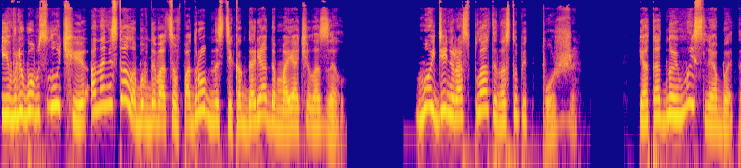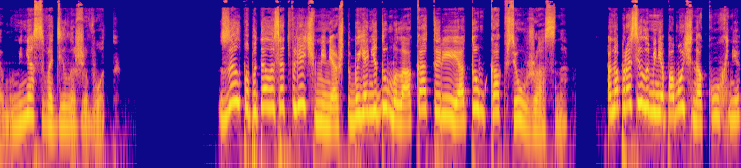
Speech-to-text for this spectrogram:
И в любом случае она не стала бы вдаваться в подробности, когда рядом маячила Зел. Мой день расплаты наступит позже. И от одной мысли об этом у меня сводило живот. Зел попыталась отвлечь меня, чтобы я не думала о Катере и о том, как все ужасно. Она просила меня помочь на кухне,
